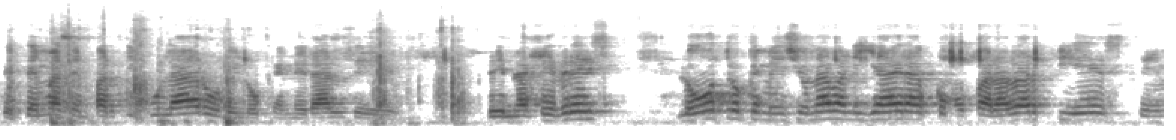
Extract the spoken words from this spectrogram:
de temas en particular o de lo general de, del ajedrez. Lo otro que mencionaban, y ya era como para dar pie, este,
